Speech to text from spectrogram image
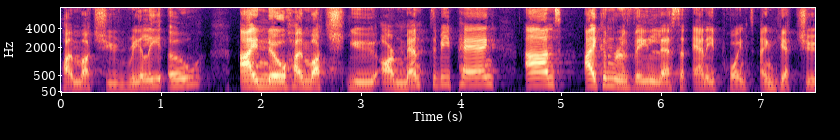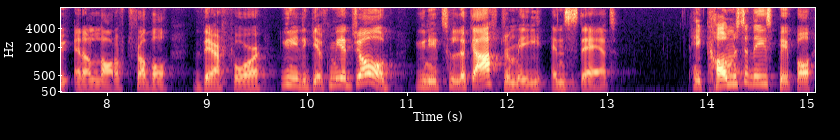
how much you really owe, I know how much you are meant to be paying, and I can reveal this at any point and get you in a lot of trouble. Therefore, you need to give me a job. You need to look after me instead. He comes to these people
